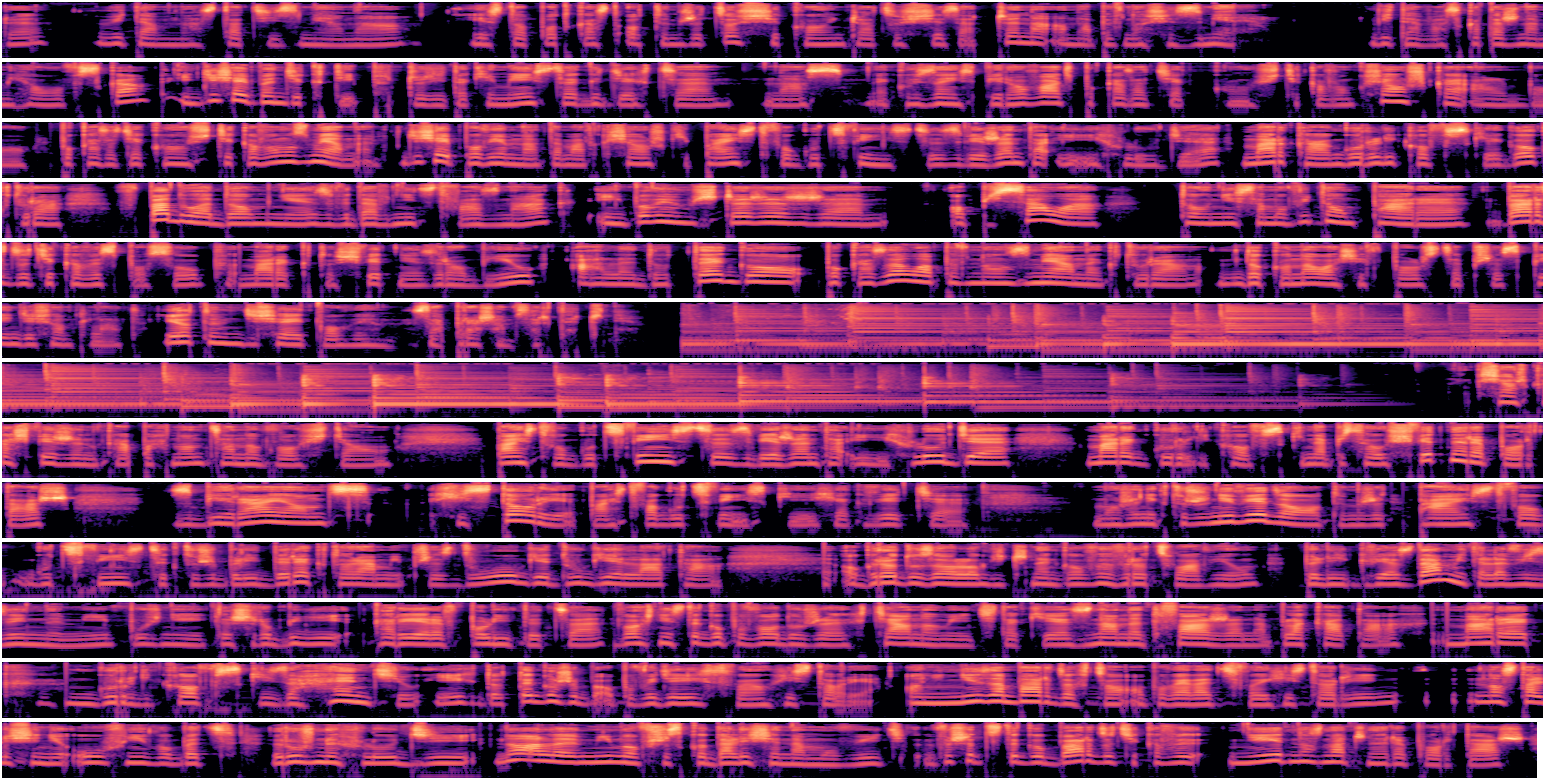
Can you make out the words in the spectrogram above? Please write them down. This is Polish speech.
Dobry, witam na stacji Zmiana. Jest to podcast o tym, że coś się kończy, coś się zaczyna, a na pewno się zmienia. Witam Was Katarzyna Michałowska i dzisiaj będzie KTIP, czyli takie miejsce, gdzie chcę nas jakoś zainspirować, pokazać jakąś ciekawą książkę albo pokazać jakąś ciekawą zmianę. Dzisiaj powiem na temat książki Państwo Gucwińscy, Zwierzęta i ich ludzie Marka Górlikowskiego, która wpadła do mnie z wydawnictwa Znak i powiem szczerze, że opisała tą niesamowitą parę w bardzo ciekawy sposób. Marek to świetnie zrobił, ale do tego pokazała pewną zmianę, która dokonała się w Polsce przez 50 lat. I o tym dzisiaj powiem. Zapraszam serdecznie. Książka świeżynka, pachnąca nowością. Państwo gucwińscy, zwierzęta i ich ludzie. Marek Górlikowski napisał świetny reportaż, zbierając historię państwa gucwińskich. Jak wiecie, może niektórzy nie wiedzą o tym, że państwo gucwińscy, którzy byli dyrektorami przez długie, długie lata ogrodu zoologicznego we Wrocławiu, byli gwiazdami telewizyjnymi, później też robili karierę w polityce, właśnie z tego powodu, że chciano mieć takie znane twarze na plakatach. Marek Górlikowski zachęcił ich do tego, żeby opowiedzieli swoją historię. Oni nie za bardzo chcą opowiadać swojej historii, no stali się nieufni wobec różnych ludzi, no ale mimo wszystko dali się namówić. Wyszedł z tego bardzo ciekawy, niejednoznaczny reportaż.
